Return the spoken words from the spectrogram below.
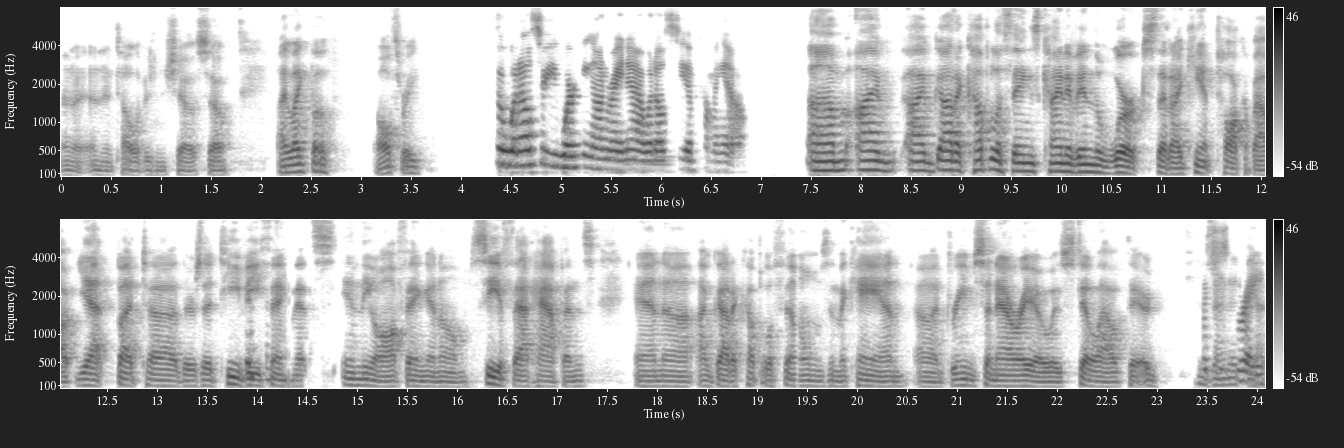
a, on a, on a television show. So I like both, all three. So what else are you working on right now? What else do you have coming out? Um, I've I've got a couple of things kind of in the works that I can't talk about yet, but uh, there's a TV thing that's in the offing, and I'll see if that happens. And uh, I've got a couple of films in the can. Uh, Dream Scenario is still out there. Which is great.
